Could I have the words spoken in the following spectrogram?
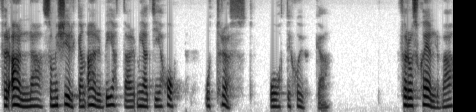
för alla som i kyrkan arbetar med att ge hopp och tröst åt de sjuka, för oss själva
